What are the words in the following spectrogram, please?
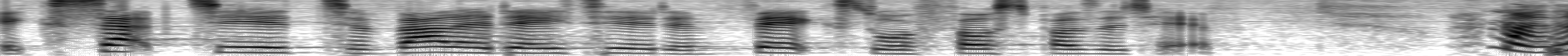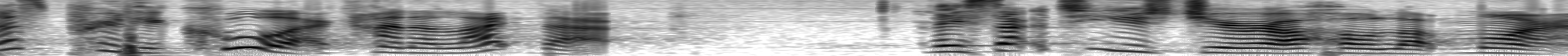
accepted, to validated and fixed, or false positive. I'm like, that's pretty cool. I kind of like that. They started to use JIRA a whole lot more.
